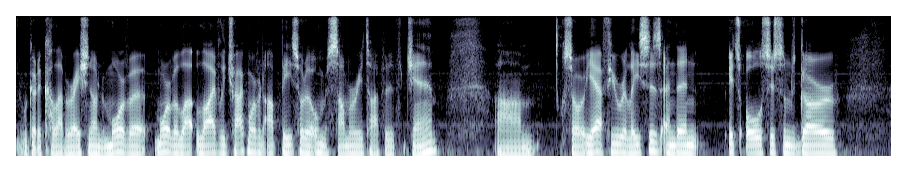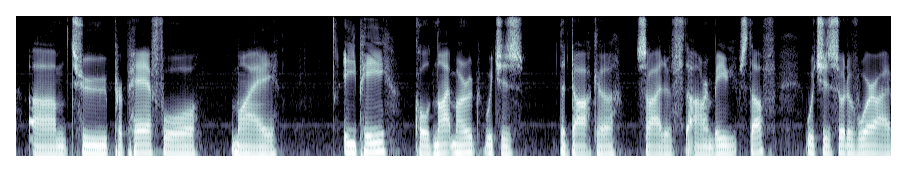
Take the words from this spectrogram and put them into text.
we got a collaboration on more of a more of a li- lively track, more of an upbeat sort of almost summery type of jam. Um, so yeah, a few releases, and then it's all systems go um, to prepare for my EP called Night Mode, which is the darker side of the R and B stuff, which is sort of where I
